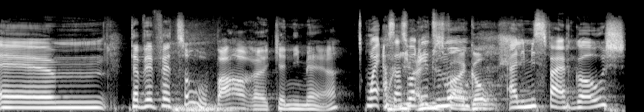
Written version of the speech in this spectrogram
Euh, T'avais fait ça au bar euh, qu'animait, hein? Ouais, à sa soirée à l'hémisphère gauche. À l'hémisphère gauche.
